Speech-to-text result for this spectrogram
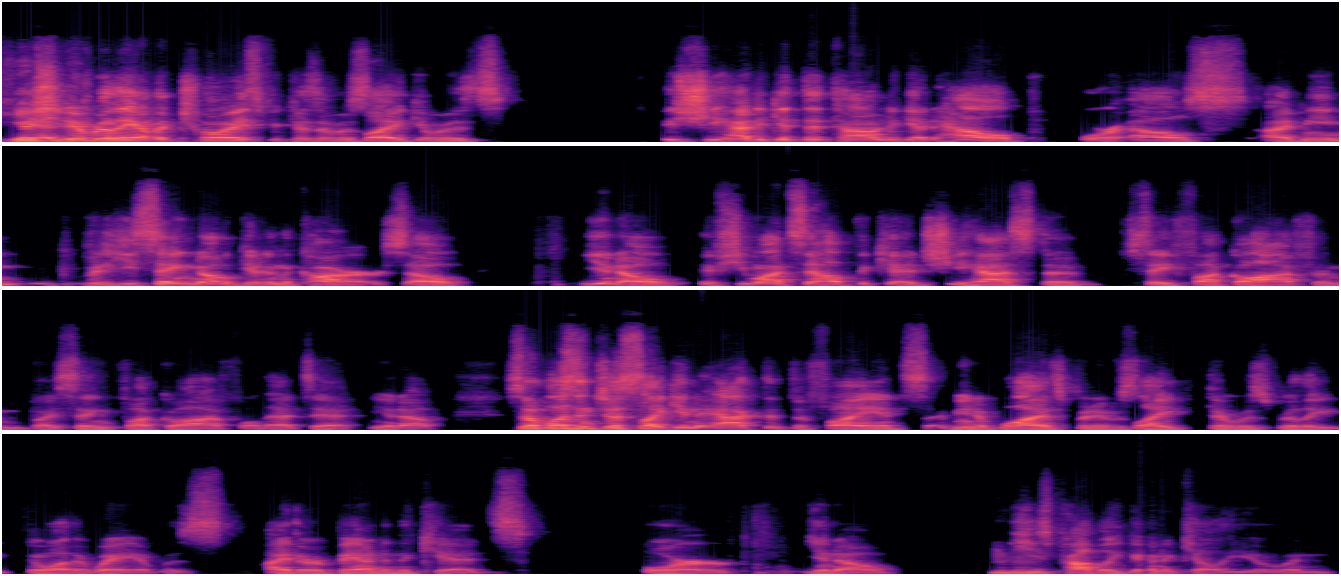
yeah, she didn't really have a choice because it was like it was she had to get to town to get help or else i mean but he's saying no get in the car. So you know if she wants to help the kid she has to say fuck off and by saying fuck off well that's it you know? So it wasn't just like an act of defiance. I mean it was but it was like there was really no other way. It was either abandon the kids or you know mm-hmm. he's probably going to kill you and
